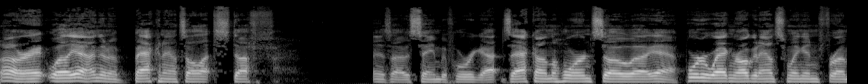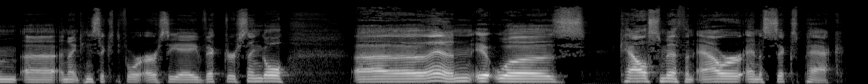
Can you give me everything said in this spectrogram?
All right. Well, yeah, I'm going to back announce all that stuff as I was saying before we got Zach on the horn. So, uh, yeah, Porter Wagoner, I'll go down swinging from uh, a 1964 RCA Victor single. Uh, then it was Cal Smith, an hour and a six pack.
